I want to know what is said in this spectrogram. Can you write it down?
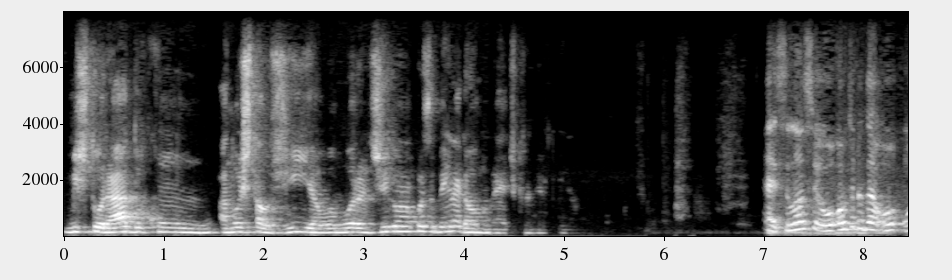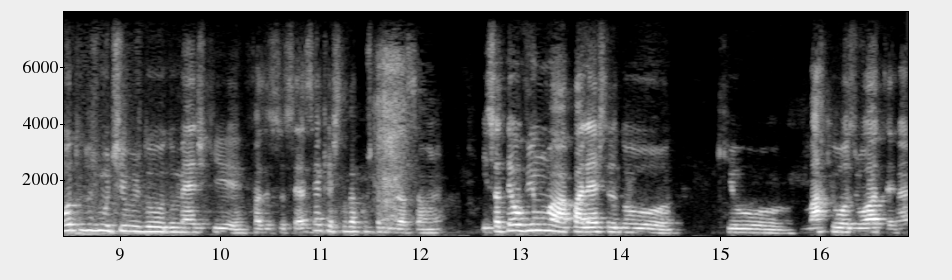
misturado com a nostalgia, o amor antigo, é uma coisa bem legal no Magic, na minha opinião. É, esse lance, outro, da, outro dos motivos do, do Magic fazer sucesso é a questão da customização, né? Isso até ouvi uma palestra do que o Mark Rosewater, né?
